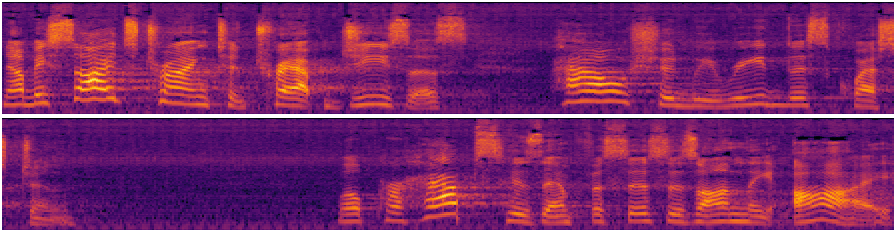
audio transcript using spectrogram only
Now, besides trying to trap Jesus, how should we read this question? Well, perhaps his emphasis is on the I.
